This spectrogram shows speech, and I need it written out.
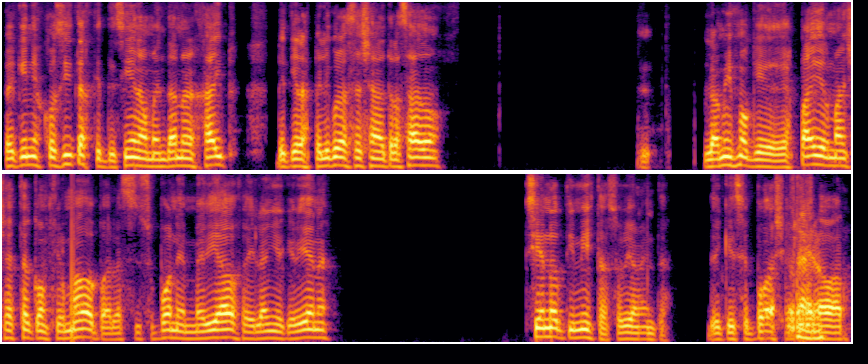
pequeñas cositas que te siguen aumentando el hype de que las películas se hayan atrasado. Lo mismo que Spider-Man ya está confirmado para, se supone, mediados del año que viene. Siendo optimistas, obviamente, de que se pueda llegar a grabar.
